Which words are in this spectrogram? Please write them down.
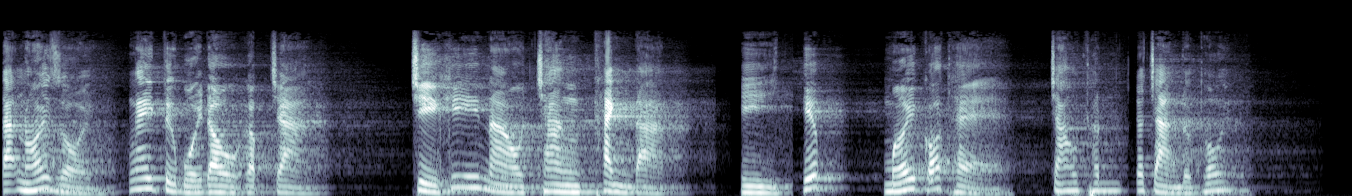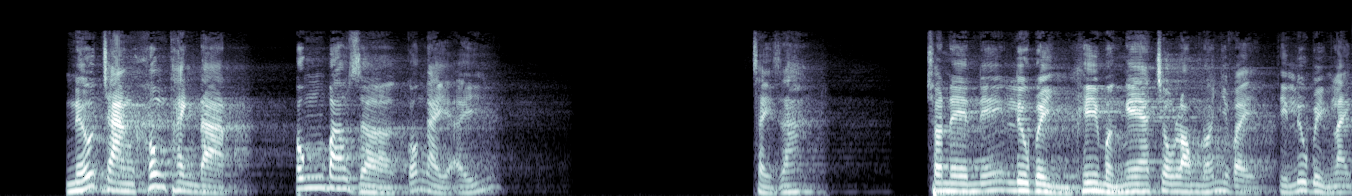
đã nói rồi, ngay từ buổi đầu gặp chàng, chỉ khi nào chàng thành đạt thì thiếp mới có thể trao thân cho chàng được thôi nếu chàng không thành đạt không bao giờ có ngày ấy xảy ra. Cho nên ý, lưu bình khi mà nghe châu long nói như vậy thì lưu bình lại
